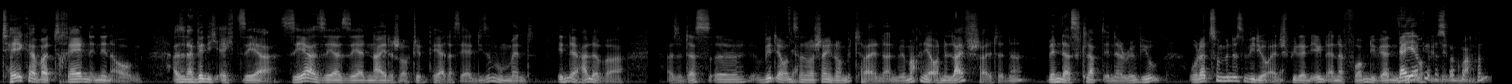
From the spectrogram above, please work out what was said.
Taker war Tränen in den Augen. Also da bin ich echt sehr, sehr, sehr, sehr neidisch auf den Peer, dass er in diesem Moment in der Halle war. Also das äh, wird er uns ja. dann wahrscheinlich noch mitteilen dann. Wir machen ja auch eine Live-Schalte, ne? Wenn das klappt in der Review. Oder zumindest ein Videoeinspieler in irgendeiner Form. Die werden ja, ja, wir auch machen.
